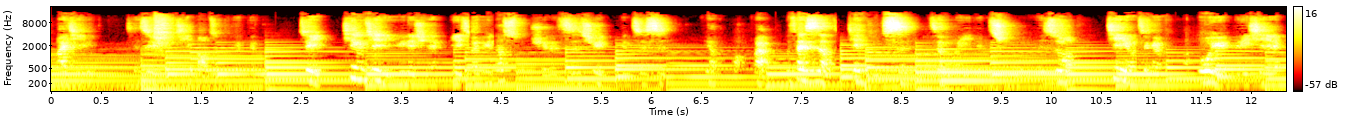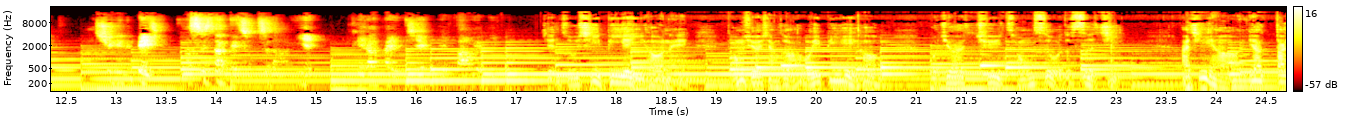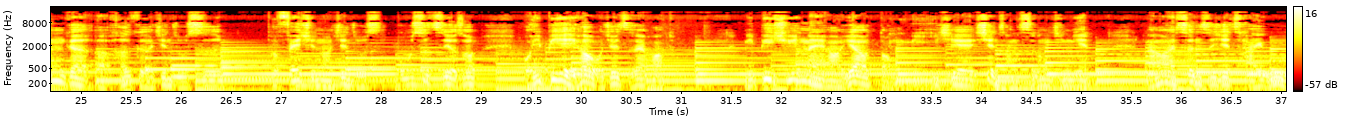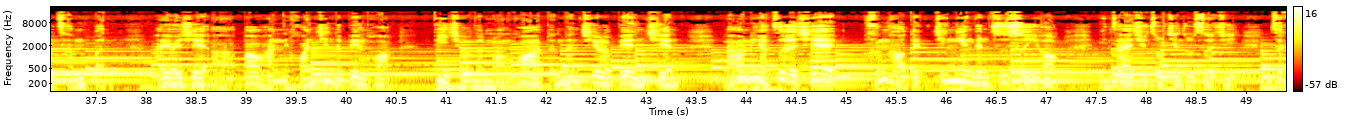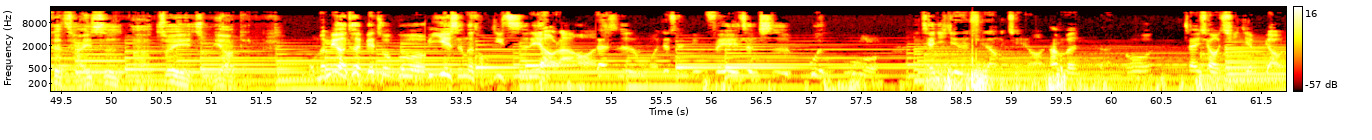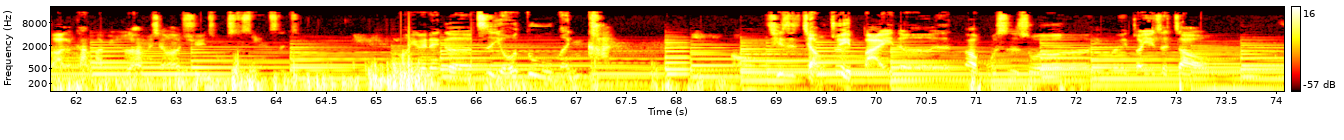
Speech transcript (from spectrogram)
口拍记录，甚至于古迹保存等等。所以建筑系领域的学生毕业之后，因为他所学的资讯跟知识比较广泛，不再是找建筑师这唯一的出路，而是说借由这个多元的一些训练的背景，他事实上可以从事的行业，可以让他有一些可以发挥的地方。建筑系毕业以后呢，同学想说，我一毕业以后，我就要去从事我的设计。而且哈，要当个呃合格建筑师，professional 建筑师，不是只有说我一毕业以后我就只在画图。你必须呢哈，要懂你一些现场施工经验，然后甚至一些财务成本，还有一些啊包含你环境的变化、地球的暖化等等气候变迁，然后你有这些很好的经验跟知识以后，你再去做建筑设计，这个才是呃最主要的。我们没有特别做过毕业生的统计资料啦，哦，但是我就曾经非正式问过前几届的学长姐哦，他们很多在校期间表达的看法，比如说他们想要去从事室内设计，哦，因为那个自由度门槛，哦，其实讲最白的，倒不是说因为专业证照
